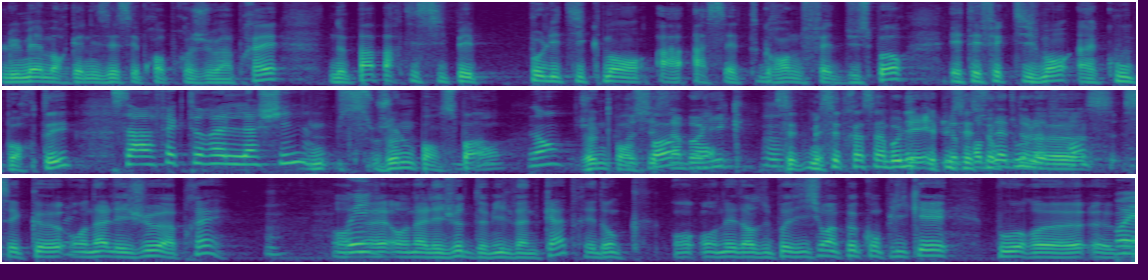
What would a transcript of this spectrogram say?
lui-même organiser ses propres Jeux après, ne pas participer politiquement à, à cette grande fête du sport est effectivement un coup porté. Ça affecterait la Chine? Je ne pense pas. Non Je ne pense C'est pas. symbolique. C'est- Mais c'est très symbolique. Et, Et, puis c'est surtout de la le- France, c'est qu'on a les Jeux après. On, Oui. a, on a les Jeux de 2024 et donc on, on est dans une position un peu compliquée pour euh, euh, Oui.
